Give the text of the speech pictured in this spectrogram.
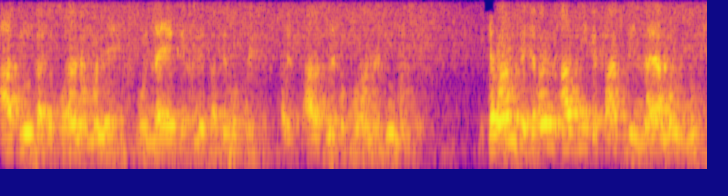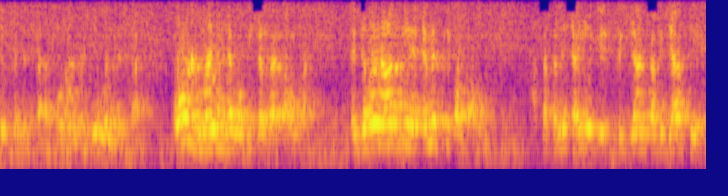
आदमी का जो पुराना मन है, वो नए के हमेशा विरोध में और इस भारत में तो पुराना ही मन है। जवान से जवान, आदमी के पास भी नया मन मुश्किल से मिलता है, पुराना ही मन मिलता है। ओल्ड माइंड है, वो भीतर बैठा हुआ है। एक जवान आदमी है एमएससी पढ़ता हो आशा करनी चाहिए कि विज्ञान का विद्यार्थी है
